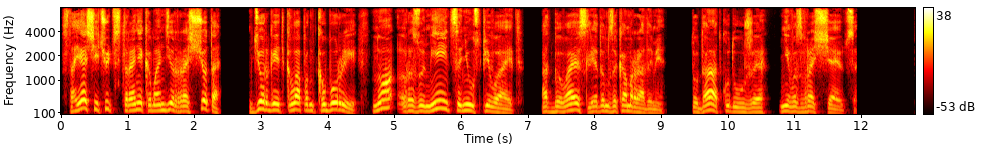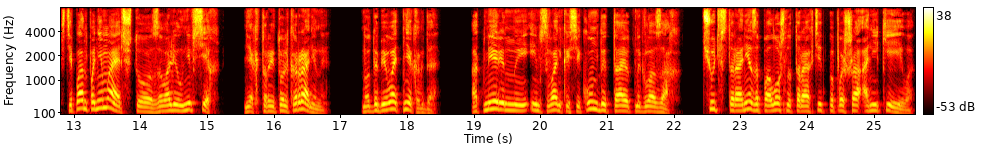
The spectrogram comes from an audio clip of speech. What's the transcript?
Стоящий чуть в стороне командир расчета дергает клапан кобуры, но, разумеется, не успевает, отбывая следом за комрадами, туда, откуда уже не возвращаются. Степан понимает, что завалил не всех, некоторые только ранены, но добивать некогда. Отмеренные им с Ванькой секунды тают на глазах. Чуть в стороне заполошно тарахтит ППШ Аникеева.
